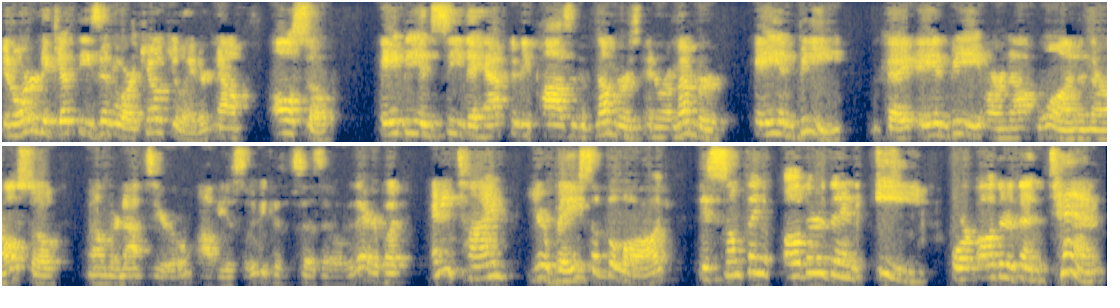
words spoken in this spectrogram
in order to get these into our calculator, now also, a, b, and c, they have to be positive numbers, and remember, a and B, okay, A and B are not one, and they're also, well, they're not zero, obviously, because it says that over there, but anytime your base of the log is something other than E or other than 10,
